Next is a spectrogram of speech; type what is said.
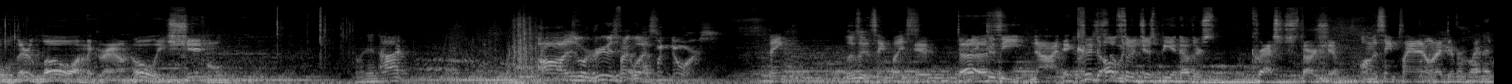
Oh, they're low on the ground. Holy shit! Coming in hot. Oh, this is where Grievous fight was. Open doors. I think. Looks like the same place. It does. It could be not. It could There's so also many- just be another s- crashed starship. on the same planet on a different planet.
